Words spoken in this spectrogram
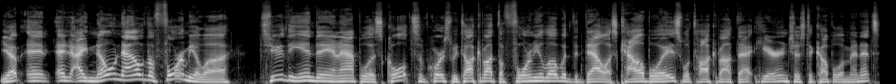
Yep, and and I know now the formula to the Indianapolis Colts. Of course, we talk about the formula with the Dallas Cowboys. We'll talk about that here in just a couple of minutes.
